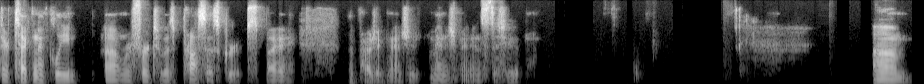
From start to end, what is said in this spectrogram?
they're technically referred to as process groups by the Project Management Institute. Um,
